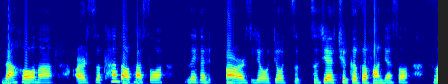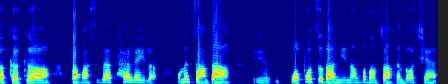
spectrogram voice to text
然后呢，儿子看到他说，那个二儿子就就直直接去哥哥房间说：“他说哥哥，爸爸实在太累了。”我们长大，嗯，我不知道你能不能赚很多钱，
